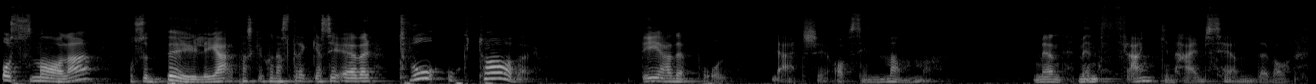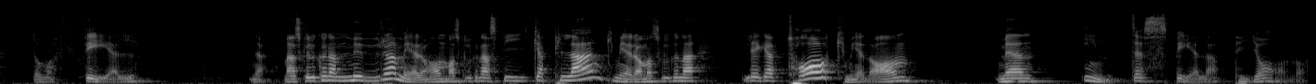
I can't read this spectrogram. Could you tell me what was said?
och smala och så böjliga att man ska kunna sträcka sig över två oktaver. Det hade Paul lärt sig av sin mamma. Men, men Frankenheims händer var, de var fel. Ja, man skulle kunna mura med dem, man skulle kunna spika plank med dem, man skulle kunna lägga tak med dem. Men inte spela piano.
